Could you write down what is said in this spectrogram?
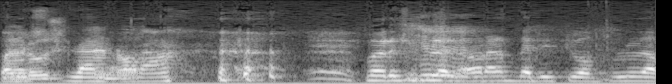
Baru Baru 9 9 orang. Baru 9 orang dari 28 orang.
